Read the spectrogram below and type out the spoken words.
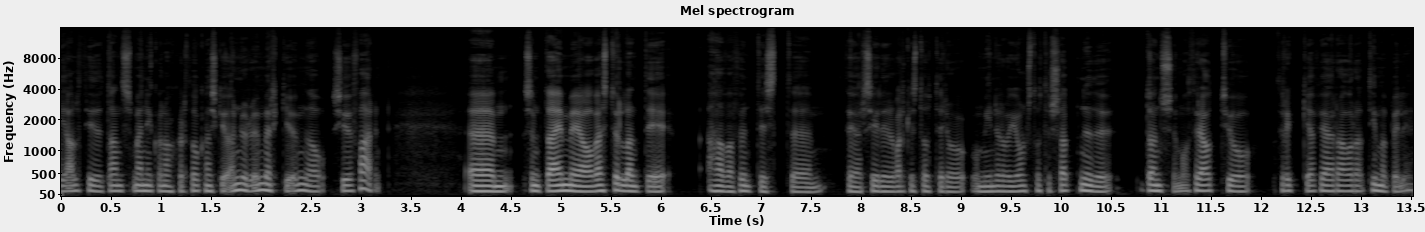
í alþýðu dansmenningun okkar þó kannski önnur ummerki um þá séu farin. Um, sem dæmi á Vesturlandi hafa fundist um, þegar Sigriður Valgestóttir og, og Mínirfa Jónsdóttir söpnuðu dönsum á 33 fjara ára tímabili,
